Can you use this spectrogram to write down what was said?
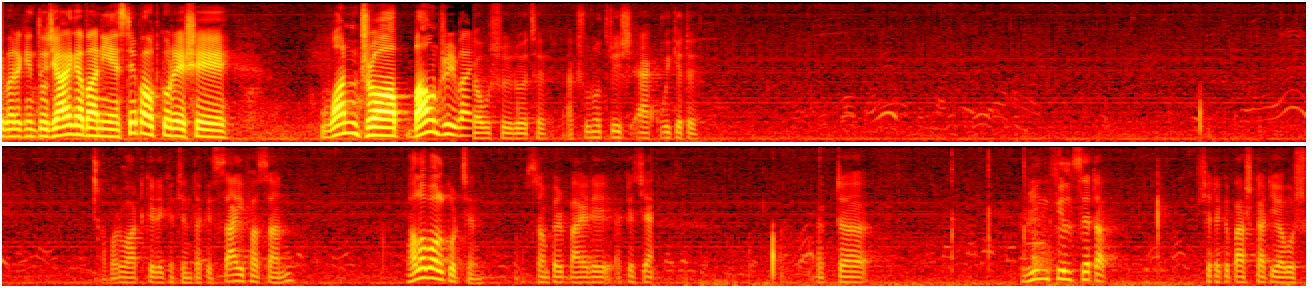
এবারে কিন্তু জায়গা বানিয়ে স্টেপ আউট করে এসে ওয়ান ড্রপ বাউন্ডারির বাইরে অবশ্যই রয়েছে, একশো উনত্রিশ, এক উইকেটে আবারও আটকে রেখেছেন তাকে সাইফ হাসান। ভালো বল করছেন। স্টাম্পের বাইরে একটা একটা রিং ফিল্ড সেট আপ সেটাকে পাশ কাটিয়ে অবশ্য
